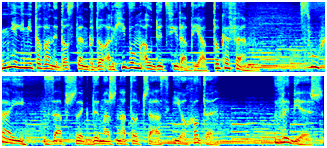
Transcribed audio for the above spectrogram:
nielimitowany dostęp do archiwum audycji Radia TOK FM. Słuchaj zawsze, gdy masz na to czas i ochotę. Wybierz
